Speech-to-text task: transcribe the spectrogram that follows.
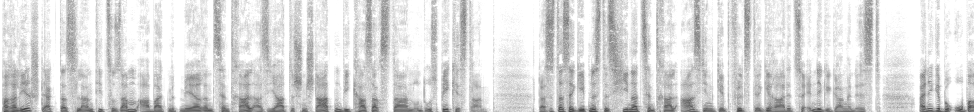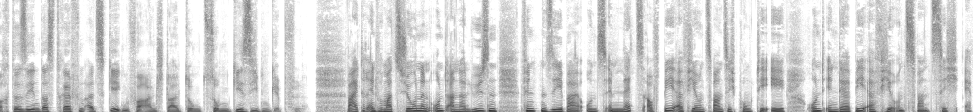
Parallel stärkt das Land die Zusammenarbeit mit mehreren zentralasiatischen Staaten wie Kasachstan und Usbekistan. Das ist das Ergebnis des China-Zentralasien-Gipfels, der gerade zu Ende gegangen ist. Einige Beobachter sehen das Treffen als Gegenveranstaltung zum G7-Gipfel. Weitere Informationen und Analysen finden Sie bei uns im Netz auf br24.de und in der BR24-App.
